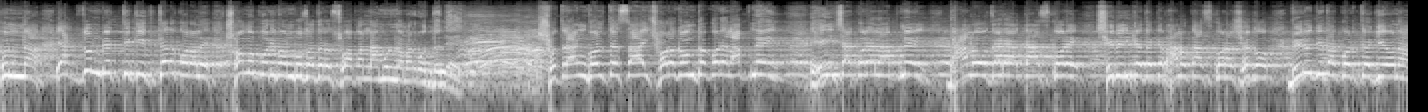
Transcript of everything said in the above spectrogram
সুন্না। একজন ব্যক্তিকে ইফতার করালে সমপরিমাণ রোজাদের সোয়াব আল্লাহ আমুল নামার মধ্যে দেয়। সুতরাং বলতে চাই, ষড়যন্ত্র করে লাভ নেই, হিংসা করে লাভ নেই, ভালো যারা কাজ করে, শিবিরকে দেখে ভালো কাজ করা শেখো, বিরোধিতা করতে গিয়েও না,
